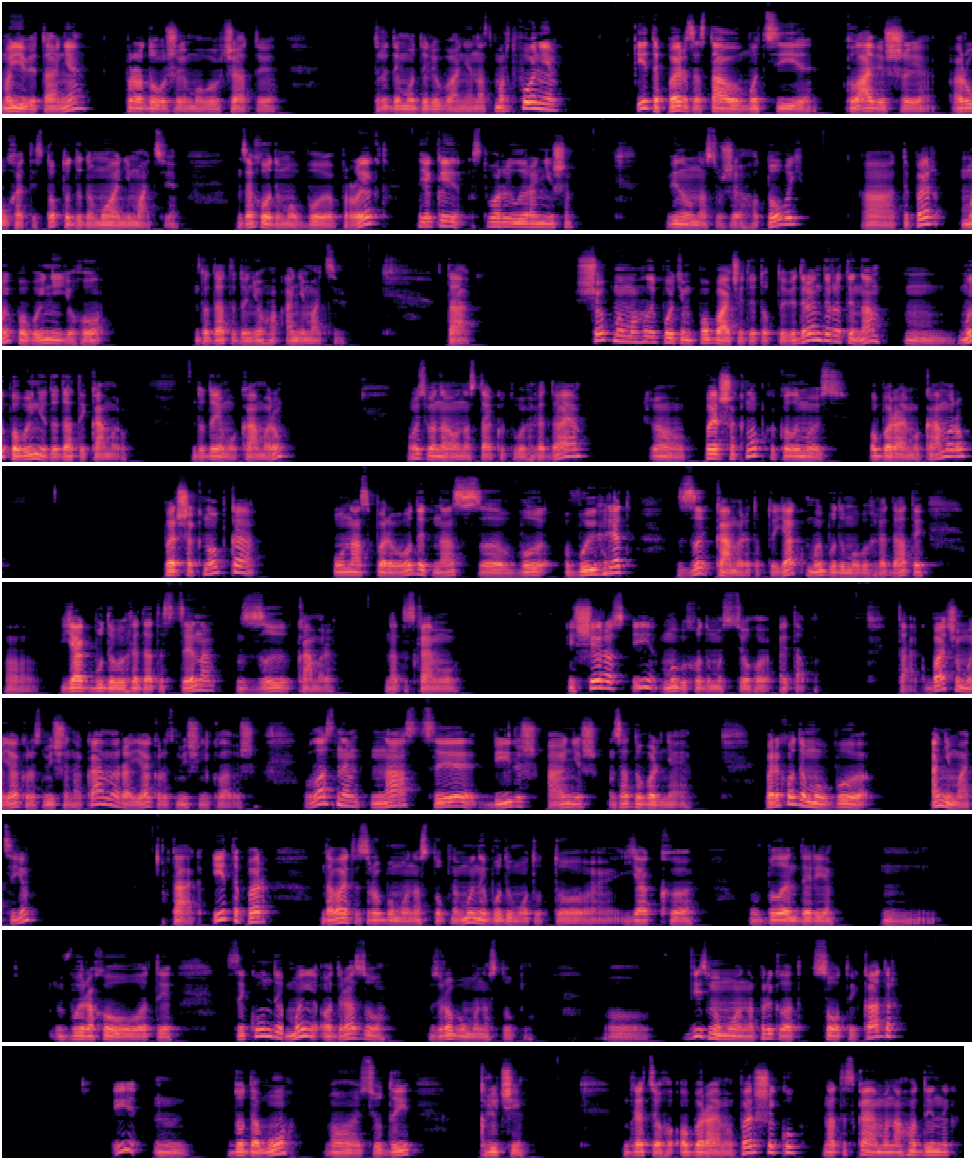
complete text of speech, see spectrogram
Мої вітання. Продовжуємо вивчати 3D-моделювання на смартфоні. І тепер заставимо ці клавіші рухатись, тобто додамо анімацію. Заходимо в проєкт, який створили раніше. Він у нас вже готовий. А тепер ми повинні його додати до нього анімацію. Так. Щоб ми могли потім побачити, тобто відрендерити, нам ми повинні додати камеру. Додаємо камеру. Ось вона у нас так от виглядає. Перша кнопка, коли ми ось обираємо камеру. Перша кнопка у нас переводить нас е, в вигляд з камери. Тобто, як ми будемо виглядати, е, як буде виглядати сцена з камери. Натискаємо і ще раз, і ми виходимо з цього етапу. Так, бачимо, як розміщена камера, як розміщені клавіші. Власне, нас це більш аніж задовольняє. Переходимо в анімацію. Так, і тепер давайте зробимо наступне. Ми не будемо тут, як в блендері, вираховувати секунди. Ми одразу зробимо наступне. Візьмемо, наприклад, сотий кадр і додамо сюди ключі. Для цього обираємо перший куб, натискаємо на годинник,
